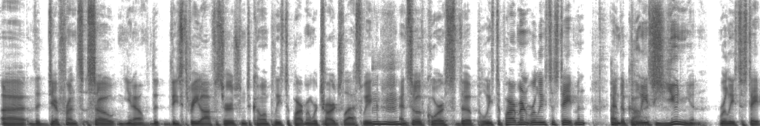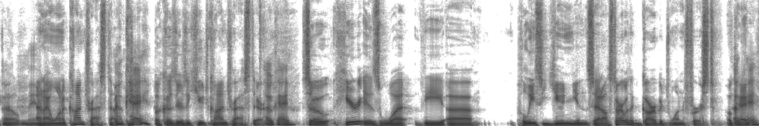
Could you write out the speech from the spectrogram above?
uh, the difference. So, you know, the, these three officers from Tacoma Police Department were charged last week. Mm-hmm. And so, of course, the police department released a statement and the police union released a statement. Oh, man. And I want to contrast them. Okay. Because there's a huge contrast there. Okay. So, here is what the. Uh, Police union said, I'll start with a garbage one first. Okay? Okay.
